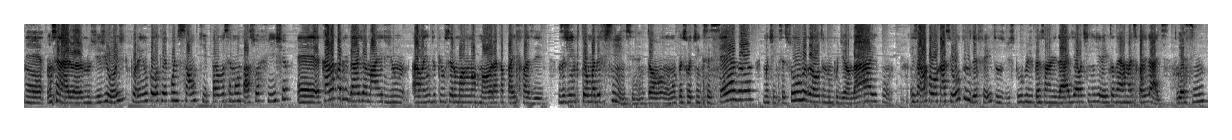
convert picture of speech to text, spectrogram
é, um cenário era nos dias de hoje, porém eu coloquei a condição que para você montar a sua ficha, é, cada qualidade a mais de um, além do que um ser humano normal era capaz de fazer. Você tinha que ter uma deficiência. Então, uma pessoa tinha que ser cega, uma tinha que ser surda, a outra não podia andar. E, com... e se ela colocasse outros defeitos, distúrbios de personalidade, ela tinha direito a ganhar mais qualidades. E assim,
